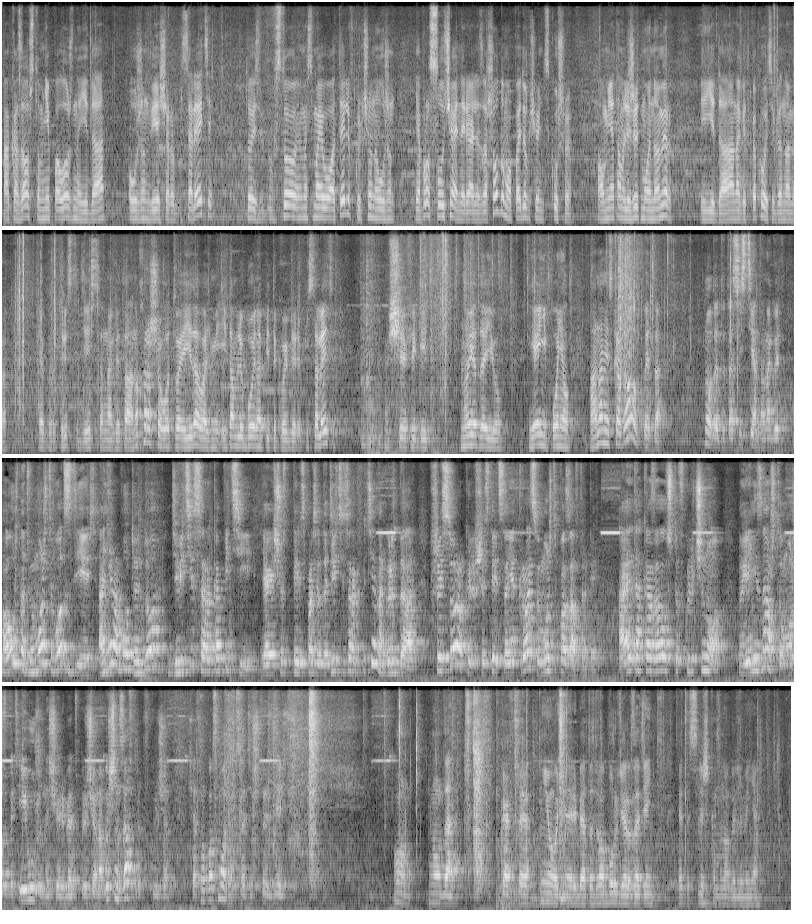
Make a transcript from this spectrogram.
Оказалось, что мне положена еда, ужин вечером, представляете? То есть в стоимость моего отеля включен ужин. Я просто случайно реально зашел, думал, пойду что-нибудь скушаю. А у меня там лежит мой номер и еда. Она говорит, какой у тебя номер? Я говорю, 310. Она говорит, а, ну хорошо, вот твоя еда возьми. И там любой напиток выбери. Представляете? Вообще офигеть. Ну, я даю. Я и не понял. Она мне сказала это, ну, вот этот ассистент, она говорит, поужинать вы можете вот здесь. Они работают до 9.45. Я еще переспросил, до 9.45? Она говорит, да. В 6.40 или 6.30 они открываются, вы можете позавтракать. А это оказалось, что включено. Но я не знал, что может быть и ужин еще, ребят, включен. Обычно завтрак включен. Сейчас мы посмотрим, кстати, что здесь. Вон, ну да. Как-то не очень, ребята. Два бургера за день. Это слишком много для меня.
